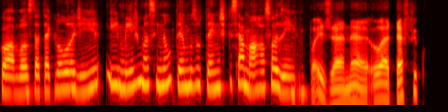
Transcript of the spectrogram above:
Com o avanço da tecnologia e mesmo assim não temos o tênis que se amarra sozinho. Pois é, né? Eu até fico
